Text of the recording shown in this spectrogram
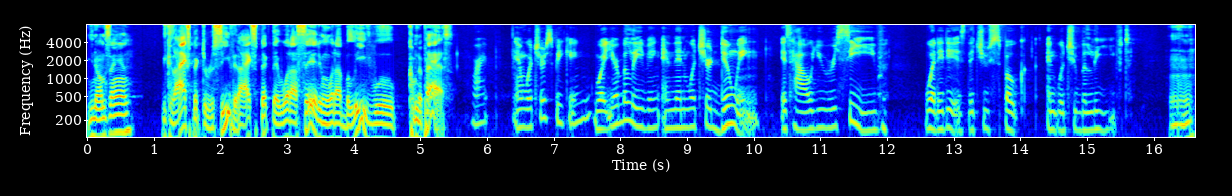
You know what I'm saying? Because I expect to receive it. I expect that what I said and what I believe will come to pass. Right. And what you're speaking, what you're believing, and then what you're doing is how you receive what it is that you spoke and what you believed. Mm-hmm.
